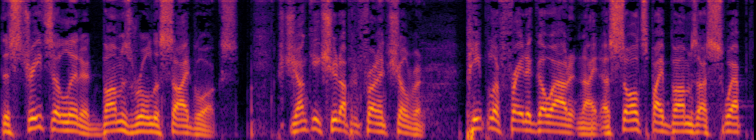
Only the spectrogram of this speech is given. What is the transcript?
The streets are littered. Bums rule the sidewalks. Junkies shoot up in front of children. People are afraid to go out at night. Assaults by bums are swept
